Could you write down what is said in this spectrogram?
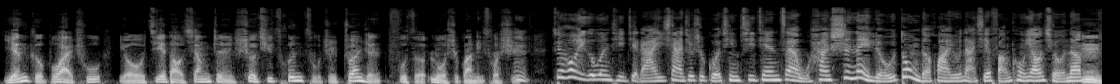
严格不外出，由街道、乡镇、社区村组织专人负责落实管理措施。嗯，最后一个问题解答一下，就是国庆期间在武汉市内流动的话，有哪些防控要求呢？嗯，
